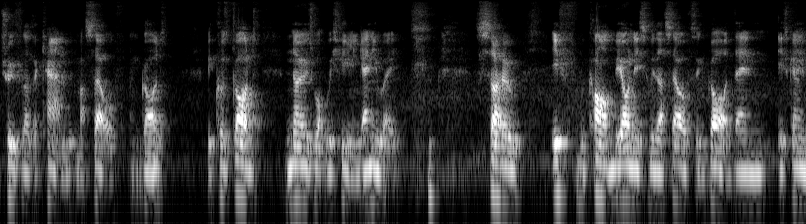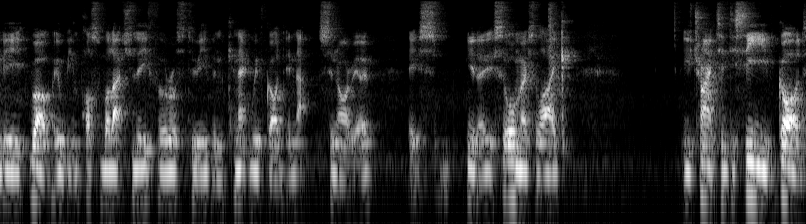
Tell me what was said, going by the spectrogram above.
truthful as I can with myself and God, because God knows what we're feeling anyway. so if we can't be honest with ourselves and God, then it's going to be well, it'll be impossible actually for us to even connect with God in that scenario. It's you know, it's almost like you're trying to deceive God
